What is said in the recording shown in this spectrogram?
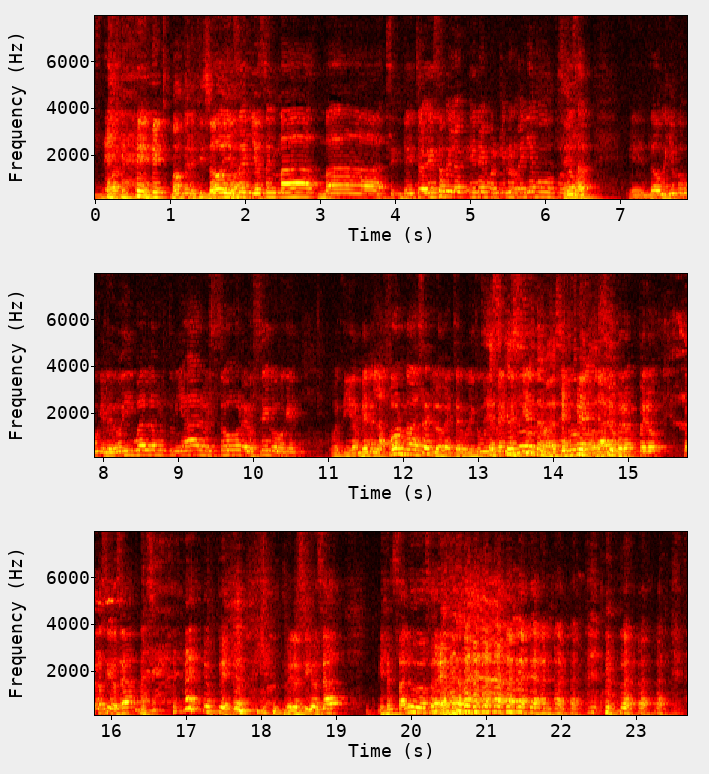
Más, más beneficio. No, yo soy, yo soy más, más... De hecho, eso era porque nos reíamos por Sí, WhatsApp. Eh, no, yo como que le doy igual la oportunidad a la persona, no sé, como que... Y también en la forma de hacerlo, ¿cachai? Porque tú Es que es otro tema, es otro tema, Claro, sí. pero, pero, pero sí, o sea... pero, pero sí, o sea... Saludos, ¿sabes?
